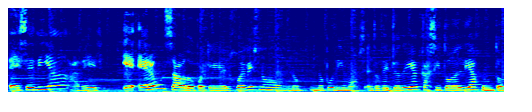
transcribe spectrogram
ese día, a ver, e- era un sábado porque el jueves no, no, no pudimos. Entonces yo diría casi todo el día juntos.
